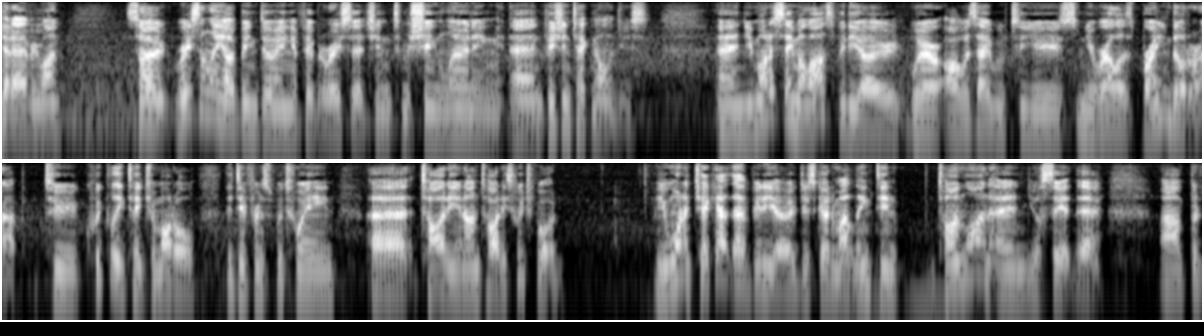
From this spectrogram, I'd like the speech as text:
G'day everyone. So recently I've been doing a fair bit of research into machine learning and vision technologies. And you might have seen my last video where I was able to use Neurala's Brain Builder app to quickly teach a model the difference between a tidy and untidy switchboard. If you want to check out that video, just go to my LinkedIn timeline and you'll see it there. Uh, but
